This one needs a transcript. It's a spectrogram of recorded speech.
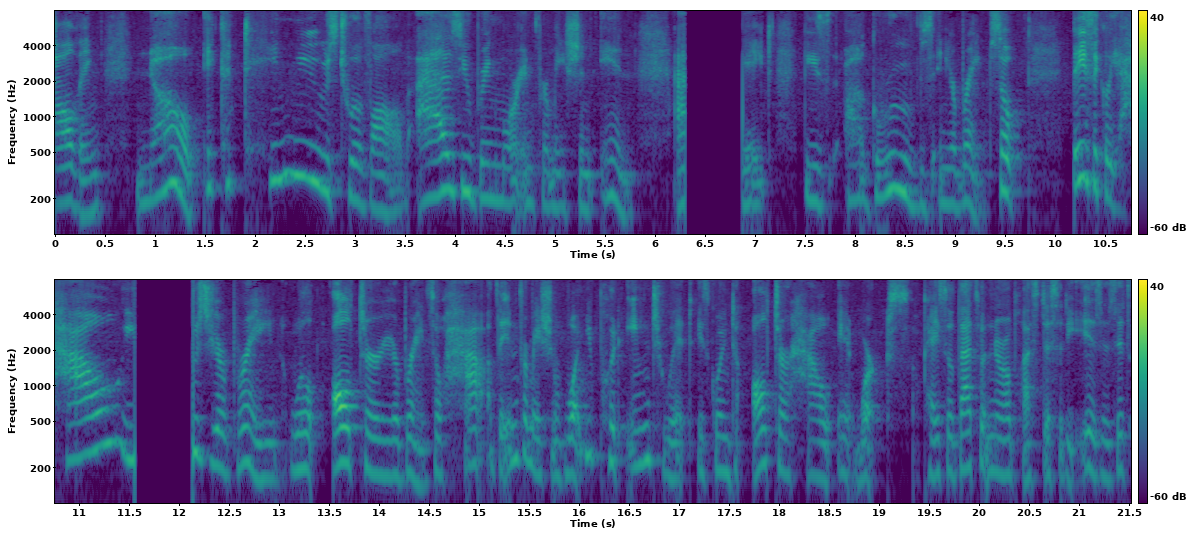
evolving. No, it continues to evolve as you bring more information in, and create these uh, grooves in your brain. So basically, how you use your brain will alter your brain. So how the information, what you put into it is going to alter how it works. Okay. So that's what neuroplasticity is, is it's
